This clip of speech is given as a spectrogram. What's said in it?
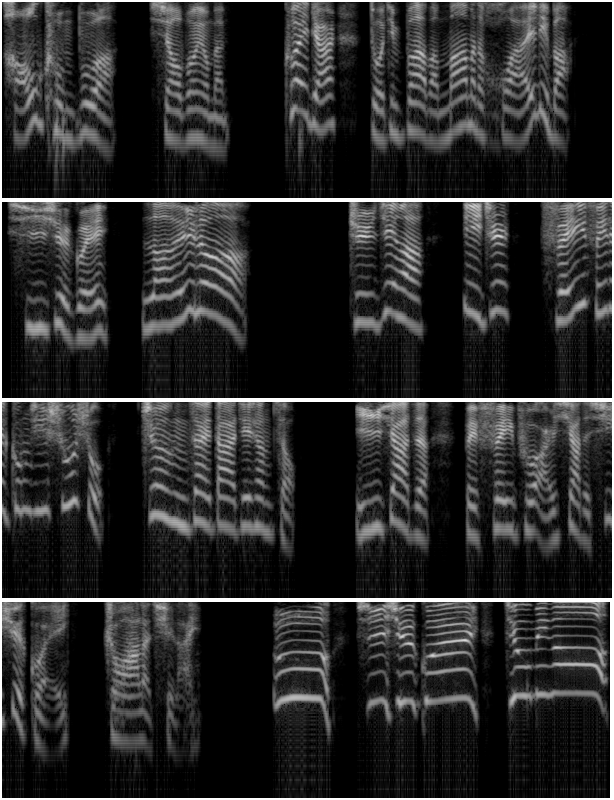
好恐怖啊！小朋友们，快点儿躲进爸爸妈妈的怀里吧！吸血鬼来了！只见啊，一只肥肥的公鸡叔叔正在大街上走，一下子被飞扑而下的吸血鬼抓了起来。哦，吸血鬼！救命啊！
